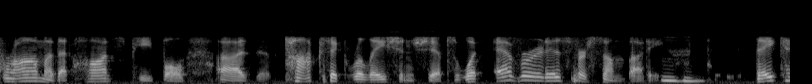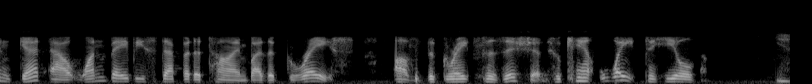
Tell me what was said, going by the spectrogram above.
trauma that haunts people, uh, toxic relationships, whatever it is for somebody. Mm-hmm. They can get out one baby step at a time by the grace of the great physician who can't wait to heal them. Yeah.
